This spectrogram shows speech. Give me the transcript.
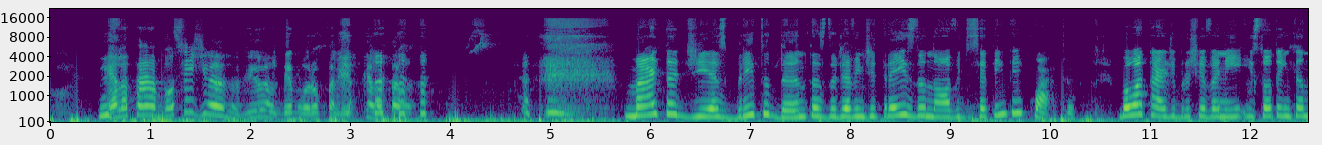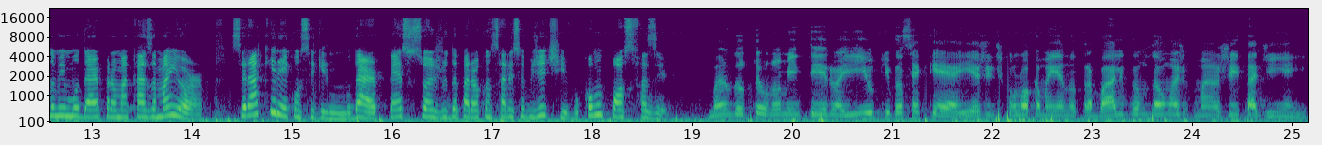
Ela tá bocejando, viu? Ela demorou para ler porque ela tá Marta Dias Brito Dantas, do dia 23 de 9 de 74. Boa tarde, Bruxevani. Estou tentando me mudar para uma casa maior. Será que irei conseguir me mudar? Peço sua ajuda para alcançar esse objetivo. Como posso fazer? Manda o teu nome inteiro aí e o que você quer. Aí a gente coloca amanhã no trabalho e vamos dar uma, uma ajeitadinha aí.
